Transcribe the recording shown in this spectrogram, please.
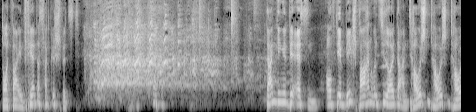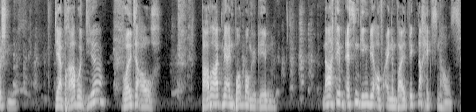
Dort war ein Pferd, das hat geschwitzt. Dann gingen wir essen. Auf dem Weg sprachen uns die Leute an. Tauschen, tauschen, tauschen. Der Bravo Dir wollte auch. Barbara hat mir ein Bonbon gegeben. Nach dem Essen gingen wir auf einem Waldweg nach Hexenhaus.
